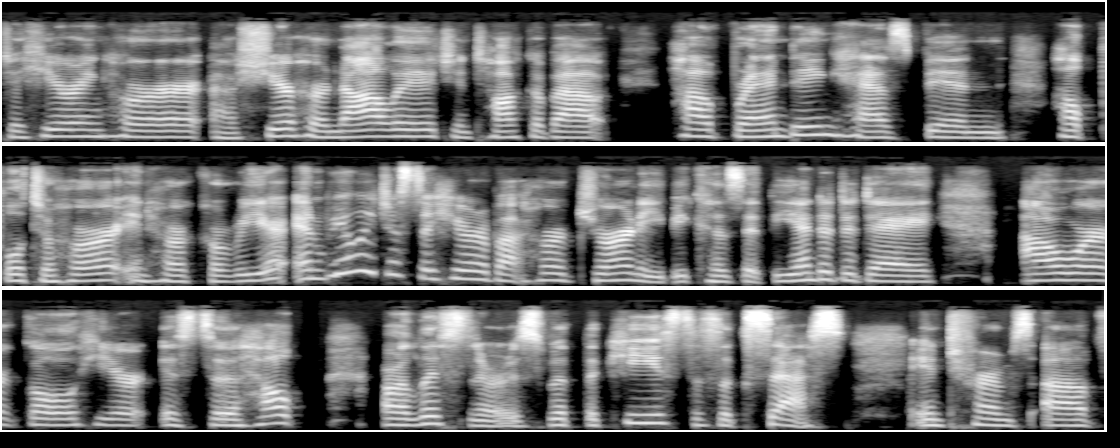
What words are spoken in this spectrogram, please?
to hearing her uh, share her knowledge and talk about how branding has been helpful to her in her career and really just to hear about her journey because at the end of the day our goal here is to help our listeners with the keys to success in terms of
